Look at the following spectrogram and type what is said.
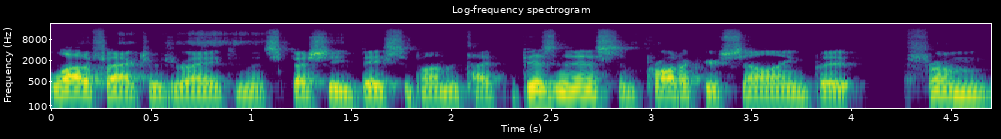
A lot of factors, right? especially based upon the type of business and product you're selling. But from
